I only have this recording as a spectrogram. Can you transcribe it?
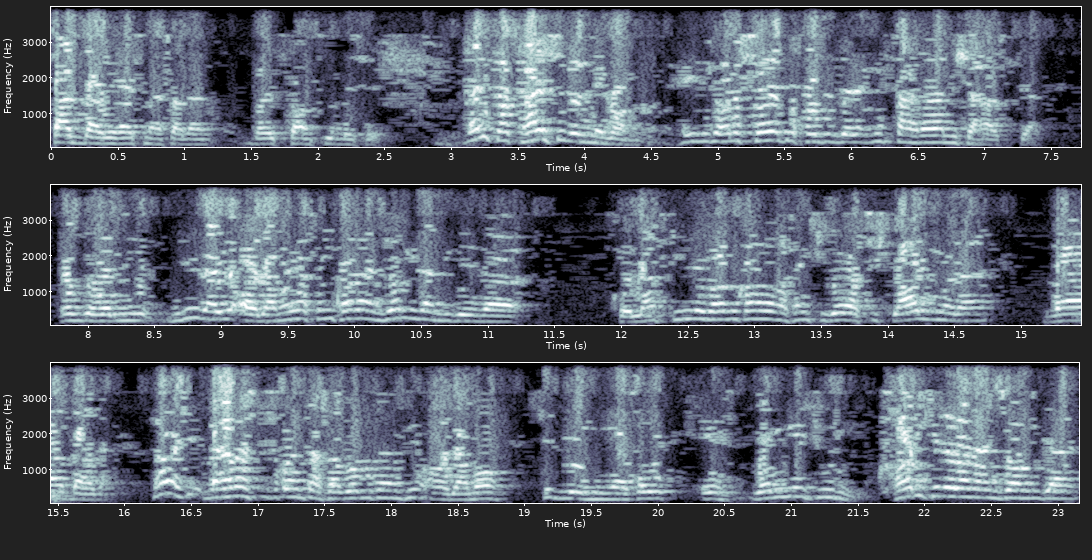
صد دقیقش مثلا باید سانسور بشه. ولی تا تهش رو نگاه می‌کنه. هی میگه حالا شاید خود داره این صحنه هم میشه حذف کرد. اون دوباره می‌دونید در یه آدمایی هستن این کار انجام میدن دیگه و کلا فیلم نگاه می‌کنن و مثلا چیزا از توش در و بعد همش پیش خودم تصور می‌کنم که این آدما چه ذهنیت های یعنی یه جوری کاری که دارن انجام میدن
